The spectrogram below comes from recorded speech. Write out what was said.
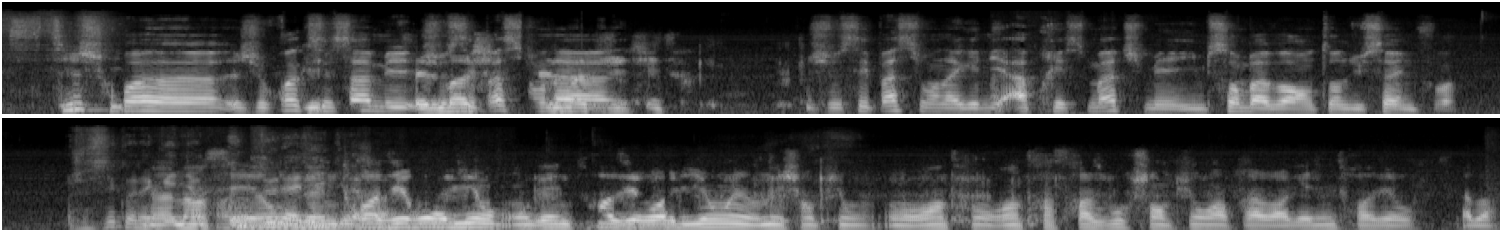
Si je crois, je crois que c'est ça, mais je match, sais pas si on a, je sais pas si on a gagné après ce match, mais il me semble avoir entendu ça une fois. Je sais qu'on a Non, gagné non, c'est, on la gagne Ligue. là-bas. 3-0 à Lyon. On gagne 3-0 à Lyon et on est champion. On rentre, on rentre à Strasbourg champion après avoir gagné 3-0. Ça va.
